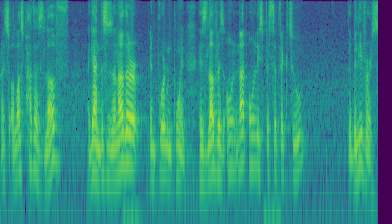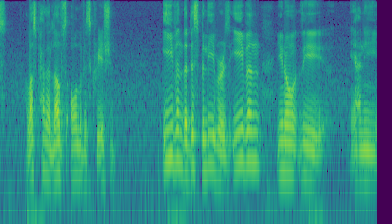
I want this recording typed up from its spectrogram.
Right? So Allah subhanahu wa ta'ala's love, again, this is another important point. His love is on, not only specific to the believers. Allah subhanahu wa ta'ala loves all of his creation. Even the disbelievers, even you know the yani,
